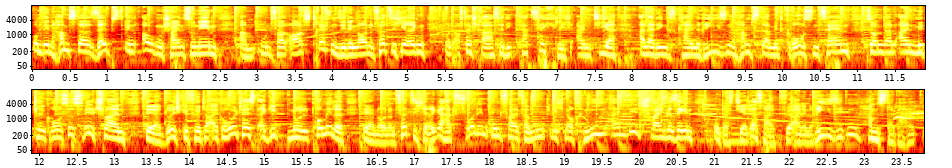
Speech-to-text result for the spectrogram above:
um den Hamster selbst in Augenschein zu nehmen. Am Unfallort treffen sie den 49-Jährigen und auf der Straße liegt tatsächlich ein Tier. Allerdings kein Riesenhamster mit großen Zähnen, sondern ein mittelgroßes Wildschwein. Der durchgeführte Alkoholtest ergibt 0 Promille. Der 49-Jährige hat vor dem Unfall vermutlich noch nie ein Wildschwein gesehen und das Tier deshalb für einen riesigen Hamster gehalten.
